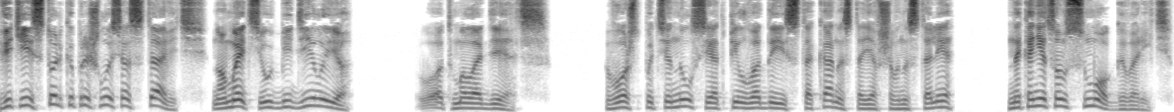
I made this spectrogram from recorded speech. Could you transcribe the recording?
Ведь ей столько пришлось оставить, но Мэтти убедил ее. Вот молодец. Вождь потянулся и отпил воды из стакана, стоявшего на столе. Наконец он смог говорить.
